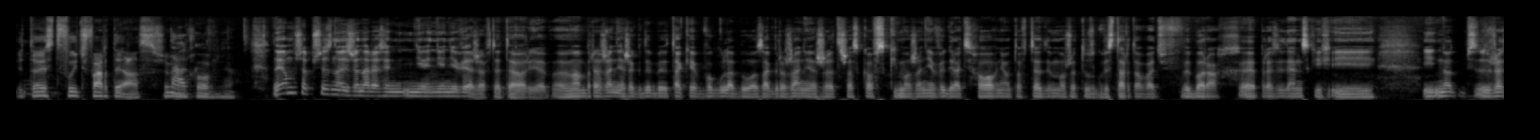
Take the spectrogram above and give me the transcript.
Czyli to jest twój czwarty as, Szymon Tak. Hołownia. No ja muszę przyznać, że na razie nie, nie, nie wierzę w tę teorię. Mam wrażenie, że gdyby takie w ogóle było zagrożenie, że Trzaskowski może nie wygrać z Hołownią, to wtedy może Tusk wystartować w wyborach e, prezydenckich i, i no, że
